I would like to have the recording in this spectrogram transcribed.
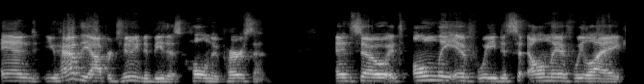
and you have the opportunity to be this whole new person. And so it's only if we only if we like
